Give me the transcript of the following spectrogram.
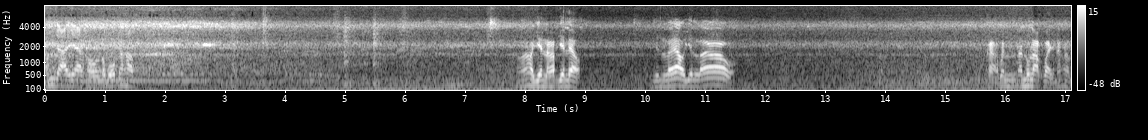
น้ำยาแยกเขาระบบนะครับ อ้าวเย็นแล้วครับ เย็นแล้ว เย็นแล้ว เย็นแล้วขาเป็นอนุรักษ์ไว้นะครับ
